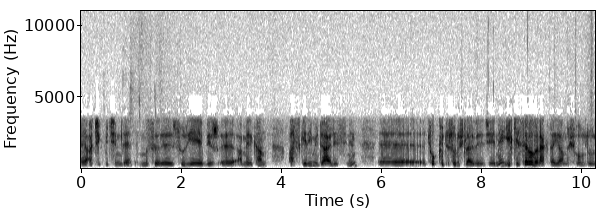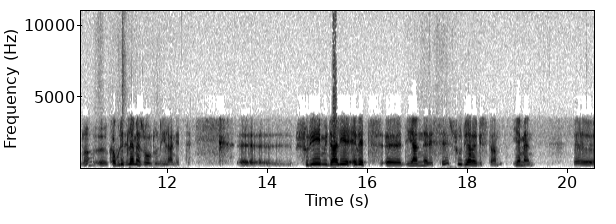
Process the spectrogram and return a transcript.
e, açık biçimde Mısır e, Suriye'ye bir e, Amerikan askeri müdahalesinin e, çok kötü sonuçlar vereceğini, ilkesel olarak da yanlış olduğunu, e, kabul edilemez olduğunu ilan etti. E, Suriye'ye müdahaleye evet e, diyenler ise Suudi Arabistan, Yemen, e,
